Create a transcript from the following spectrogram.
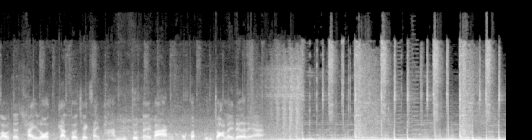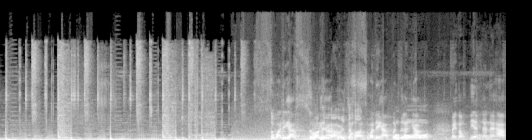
เราจะใช้รถการตรวจเช็คสายพานมีจุดไหนบ้างพบกับคุณจอร์นไรเดอร์เลยฮะ สวัสดีครับสวัสดีครับพี่จอนสวัสดีครับเพื่อนๆครับโอ้โหไม่ต้องเตรียมกันนะครับ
